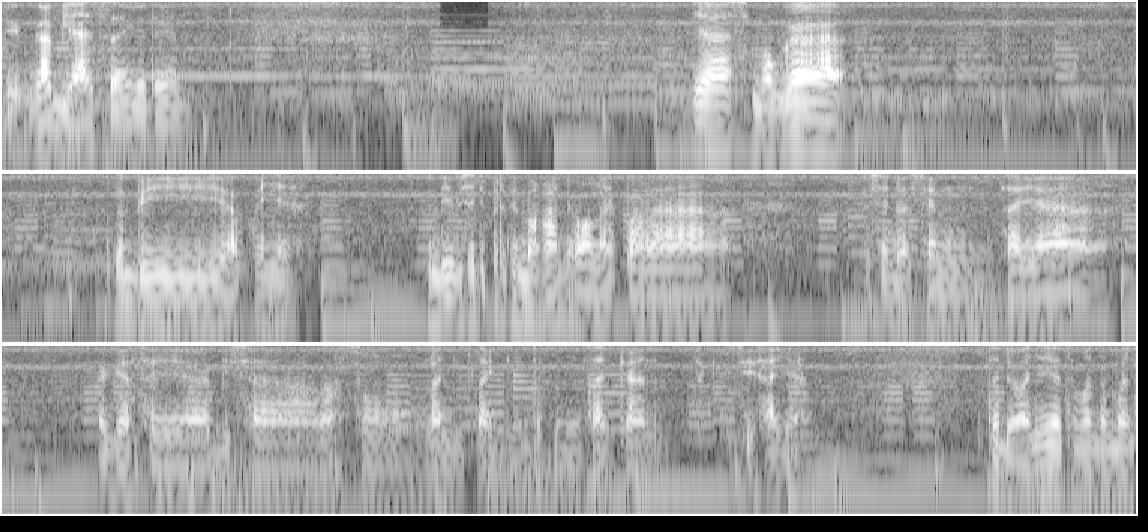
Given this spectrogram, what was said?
nggak biasa gitu kan ya semoga lebih apanya lebih bisa dipertimbangkan oleh para dosen-dosen saya agar saya bisa langsung lanjut lagi untuk menyelesaikan skripsi saya. Kita doanya ya teman-teman.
